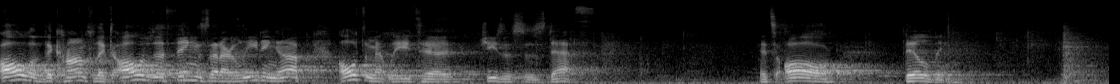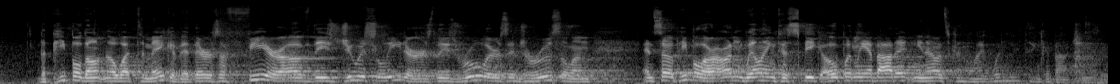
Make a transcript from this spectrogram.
all of the conflict, all of the things that are leading up ultimately to Jesus' death. It's all building. The people don't know what to make of it. There's a fear of these Jewish leaders, these rulers in Jerusalem. And so people are unwilling to speak openly about it. You know, it's kind of like, what do you think about Jesus?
